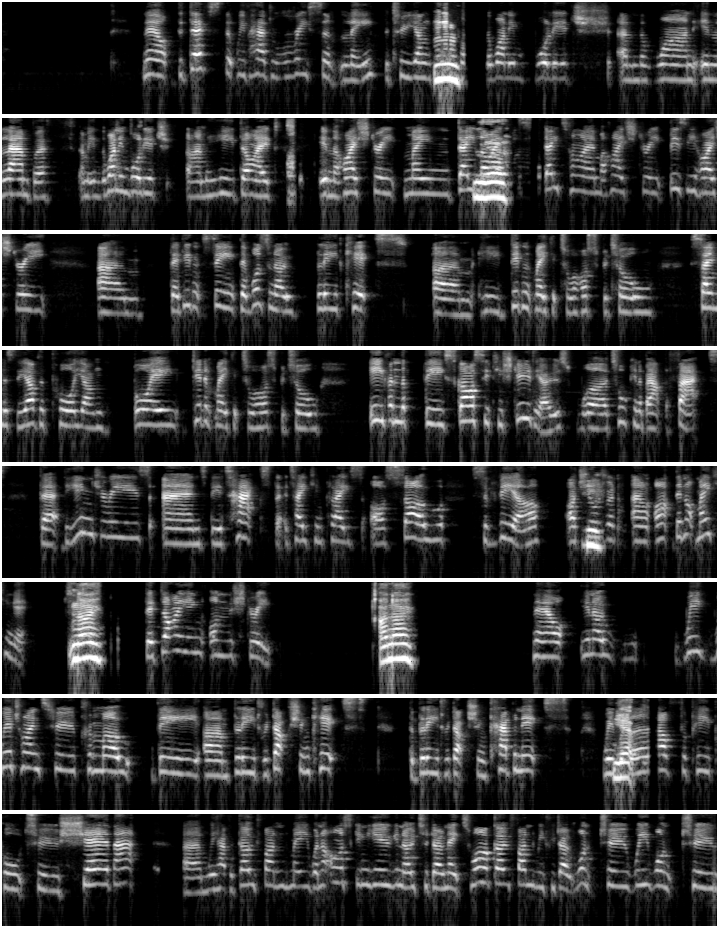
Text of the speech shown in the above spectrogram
Now the deaths that we've had recently, the two young mm. people, mm. The one in Woolwich and the one in Lambeth. I mean, the one in Woolwich, um, he died in the high street, main daylight, yeah. daytime, a high street, busy high street. Um, they didn't see, there was no bleed kits um, he didn't make it to a hospital. Same as the other poor young boy, didn't make it to a hospital. Even the, the Scar City studios were talking about the fact that the injuries and the attacks that are taking place are so severe. Our hmm. children mm. are, are, they're not making it. No. They're dying on the street. I know. Now, you know, we we're trying to promote the um, bleed reduction kits, the bleed reduction cabinets. We yep. would love for people to share that. Um, we have a GoFundMe. We're not asking you, you know, to donate to our GoFundMe if you don't want to. We want to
